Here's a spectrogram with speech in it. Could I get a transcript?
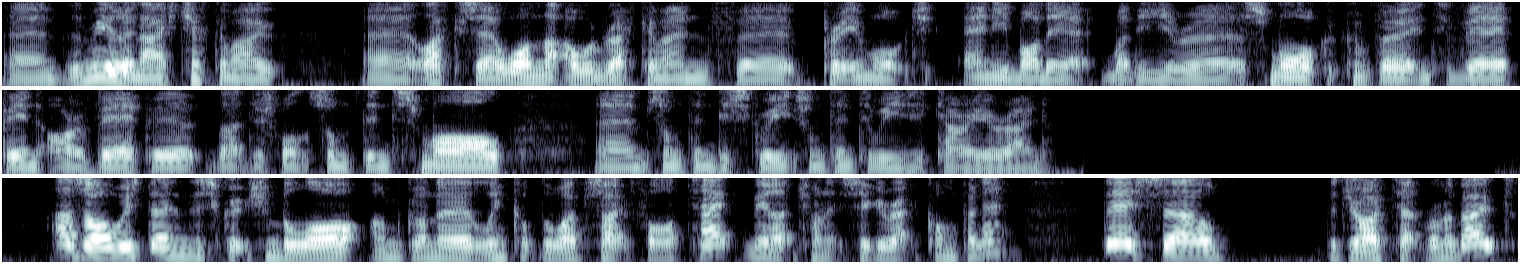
Um, they're really nice. Check them out. Uh, like I say, one that I would recommend for pretty much anybody, whether you're a smoker converting to vaping or a vaper that just wants something small, um, something discreet, something to easy carry around. As always, down in the description below, I'm going to link up the website for TECC, the electronic cigarette company. They sell the Joyetech Runabout.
